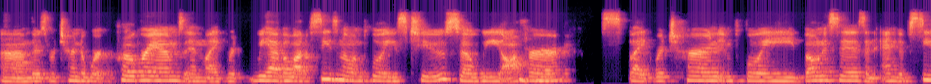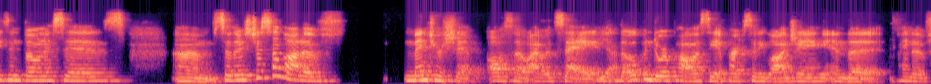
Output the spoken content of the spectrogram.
um, there's return to work programs, and like re- we have a lot of seasonal employees too. So we offer mm-hmm. like return employee bonuses and end of season bonuses. Um, so there's just a lot of mentorship also i would say yeah. the open door policy at park city lodging and the kind of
